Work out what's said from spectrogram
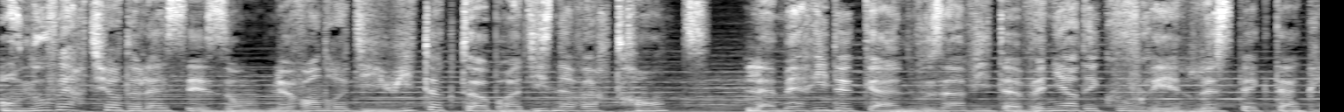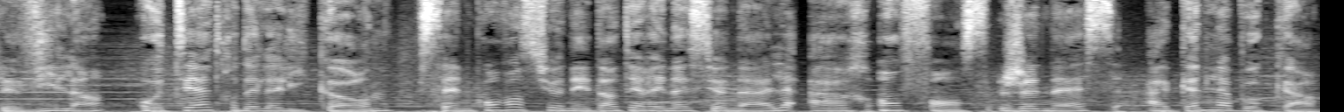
En ouverture de la saison, le vendredi 8 octobre à 19h30, la mairie de Cannes vous invite à venir découvrir le spectacle Vilain au Théâtre de la Licorne, scène conventionnée d'intérêt national, art, enfance, jeunesse à Cannes-la-Boca.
